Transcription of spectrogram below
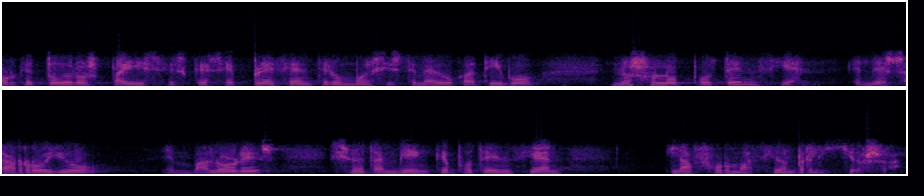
porque todos los países que se precian tener un buen sistema educativo no solo potencian el desarrollo en valores, sino también que potencian la formación religiosa.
